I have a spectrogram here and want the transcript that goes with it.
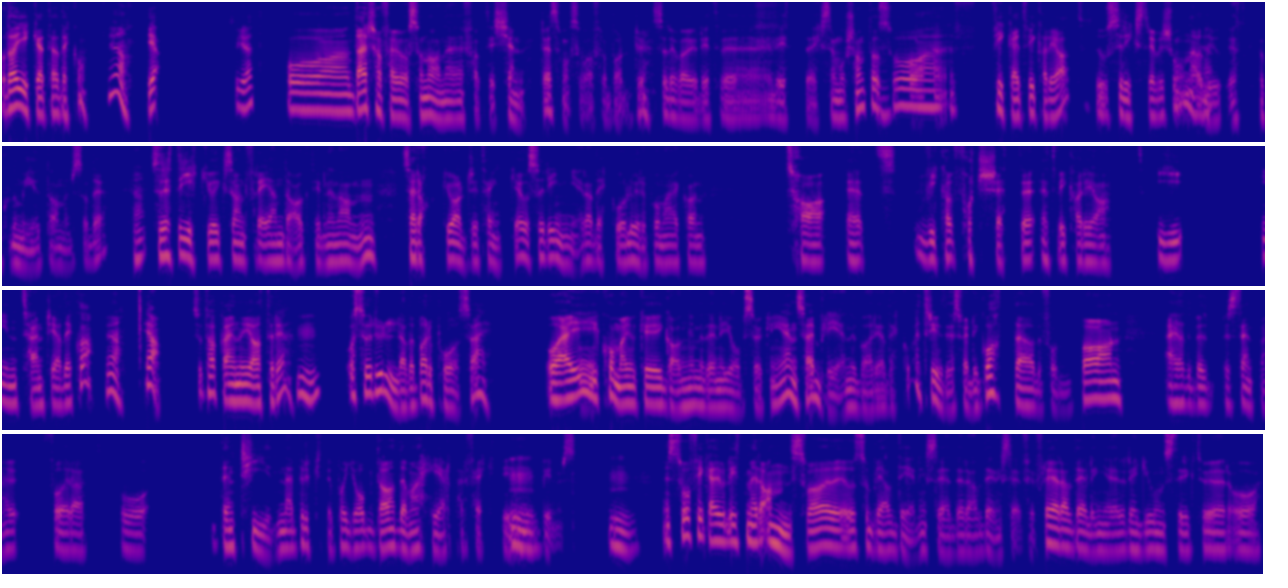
Og da gikk jeg til Adecco. Ja. Ja. Så greit. Og der traff jeg jo også noen jeg faktisk kjente, som også var fra Bardu, så det var jo litt, litt ekstra morsomt. Og så eh, fikk jeg et vikariat hos Riksrevisjonen, jeg hadde jo økonomiutdannelse og det. Ja. Så dette gikk jo ikke sant fra en dag til en annen, så jeg rakk jo aldri tenke, og så ringer Adecco og lurer på om jeg kan ta et Vi kan fortsette et vikariat i internt i Adecco, da. Ja. ja. Så takka jeg nå ja til det. Mm. Og så rulla det bare på seg. Og jeg kom meg jo ikke i gang med denne jobbsøkingen, så jeg ble nå bare i Adecco. Jeg trivdes veldig godt, jeg hadde fått barn, jeg hadde bestemt meg for at Og den tiden jeg brukte på jobb da, den var helt perfekt i Mm. begynnelsen. Mm. Men så fikk jeg jo litt mer ansvar, og så ble jeg avdelingsleder, avdelingsleder for flere avdelinger, regionsdirektør og,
